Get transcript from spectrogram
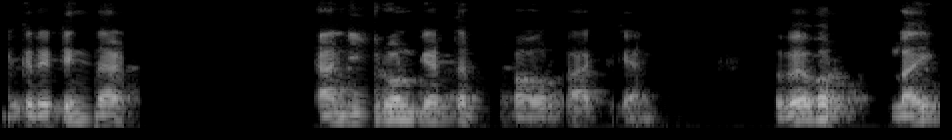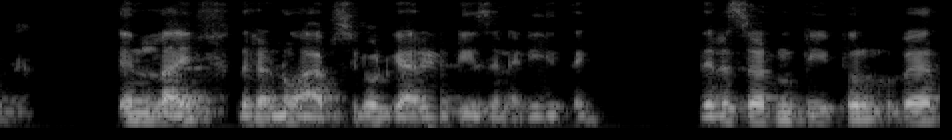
you're correcting that and you don't get that power back again. However, like in life, there are no absolute guarantees in anything there are certain people where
